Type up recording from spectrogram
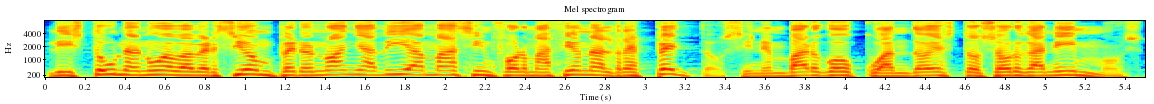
listó una nueva versión, pero no añadía más información al respecto. Sin embargo, cuando estos organismos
